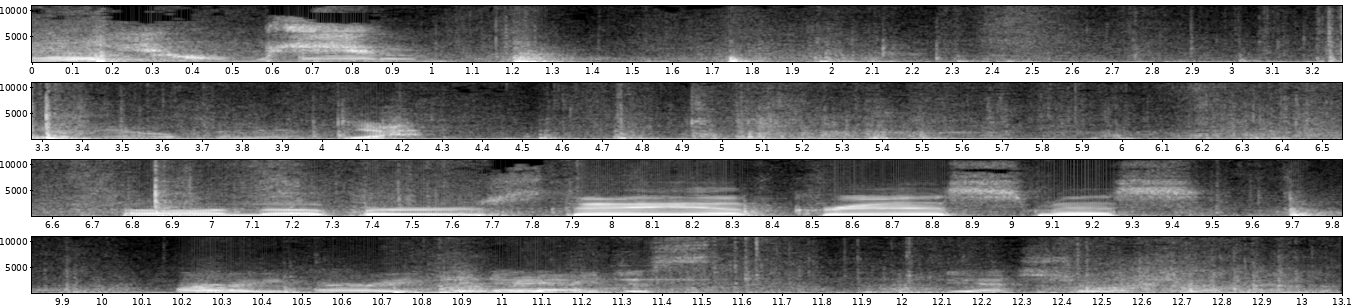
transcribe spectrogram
rolling on the bottom? You want me to open it? Yeah. On the first day of Christmas. Hurry, hurry, Or get it maybe out. just, yeah, show it to them in the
